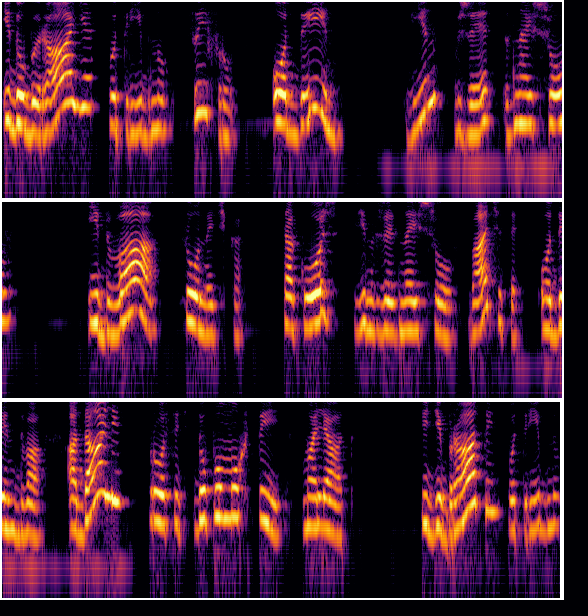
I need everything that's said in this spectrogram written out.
і добирає потрібну цифру. Один. Він вже знайшов. І два сонечка також він вже знайшов. Бачите? Один, два. А далі просить допомогти малят підібрати потрібну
